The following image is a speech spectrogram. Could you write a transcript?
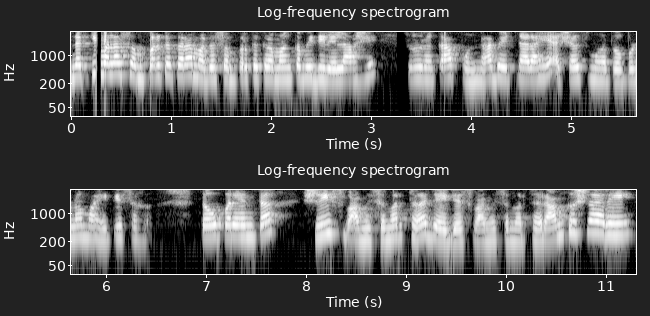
नक्की मला संपर्क करा. माझा संपर्क क्रमांक मी दिलेला आहे. विसरू नका. पुन्हा भेटणार आहे अशाच महत्त्वपूर्ण माहितीसह. तोपर्यंत श्री स्वामी समर्थ. जय जय स्वामी समर्थ. रामकृष्ण हरी.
